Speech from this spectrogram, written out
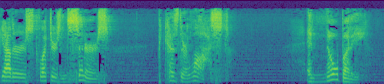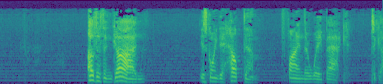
gatherers, collectors, and sinners because they're lost. And nobody other than God is going to help them find their way back to God.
